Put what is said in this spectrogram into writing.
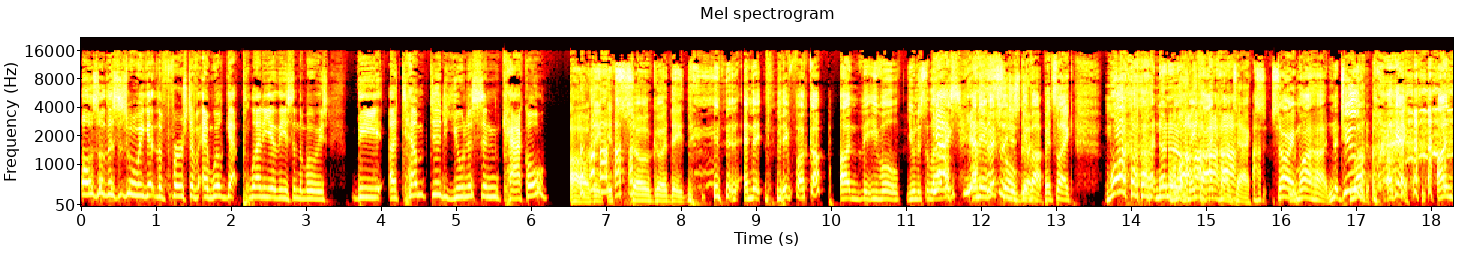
Also, this is where we get the first of, and we'll get plenty of these in the movies, the attempted unison cackle. Oh, they, it's so good. They and they they fuck up on the evil unison laughing, Yes, yes. and they eventually So just give up. It's like, Mwahaha. no, no, no, make eye contact. Sorry, mwaha. No, dude. Okay, on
